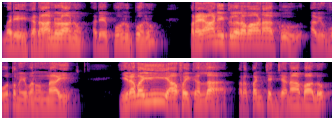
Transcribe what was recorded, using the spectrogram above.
మరి ఇక రాను రాను అదే పోను పోను ప్రయాణికుల రవాణాకు అవి ఊతం ఇవ్వనున్నాయి ఇరవై యాభై కల్లా ప్రపంచ జనాభాలో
